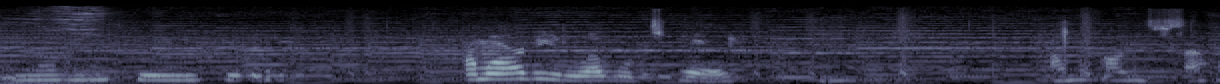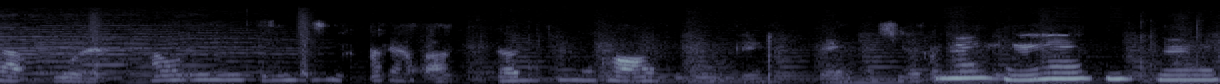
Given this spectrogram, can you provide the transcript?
One, two, three. I'm already level two. I'm on staff at work. How do you think about 13 calls a day?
